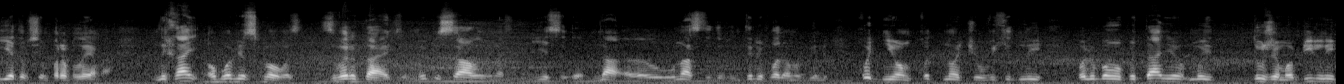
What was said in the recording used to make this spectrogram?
є то всім проблема. Нехай обов'язково звертаються. Ми писали, у нас є на, е, у нас телефони мобільні, хоч днем, хоч ночі, у вихідні. По будь-якому питанню ми дуже мобільний.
